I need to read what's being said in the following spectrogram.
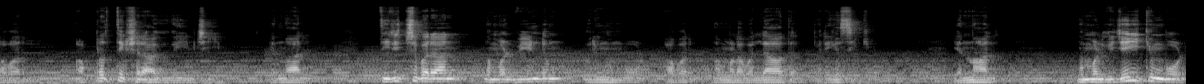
അവർ അപ്രത്യക്ഷരാകുകയും ചെയ്യും. എന്നാൽ തിരിച്ചു വരാൻ നമ്മൾ വീണ്ടും ഒരുങ്ങുമ്പോൾ അവർ നമ്മളെ വല്ലാതെ പരിഹസിക്കും. എന്നാൽ നമ്മൾ വിജയിക്കുമ്പോൾ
